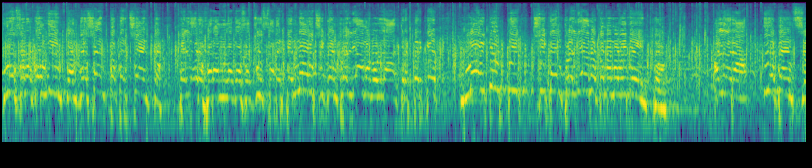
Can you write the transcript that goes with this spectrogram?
io sono convinto al 200% che loro faranno la cosa giusta perché noi ci controlliamo null'altro e perché noi tutti ci controlliamo come movimento. Allora io penso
